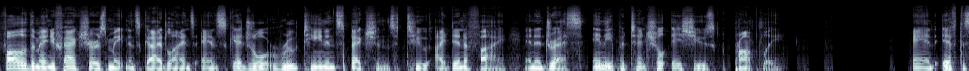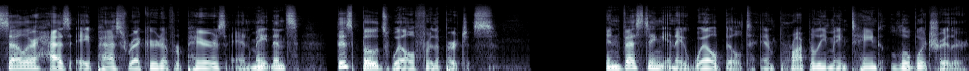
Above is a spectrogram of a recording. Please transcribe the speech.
Follow the manufacturer's maintenance guidelines and schedule routine inspections to identify and address any potential issues promptly. And if the seller has a past record of repairs and maintenance, this bodes well for the purchase. Investing in a well built and properly maintained lowboy trailer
